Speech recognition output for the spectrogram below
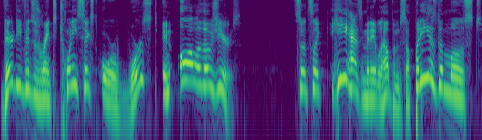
their defense is ranked 26th or worst in all of those years. So it's like he hasn't been able to help himself, but he is the most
